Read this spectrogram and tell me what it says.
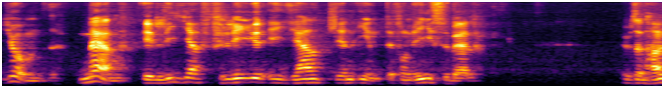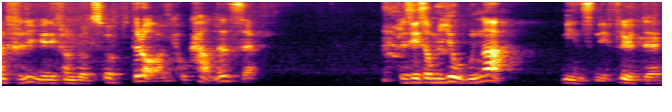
gömd. Men Elia flyr egentligen inte från Isabel. Utan han flyr ifrån Guds uppdrag och kallelse. Precis som Jona, minns ni, flydde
